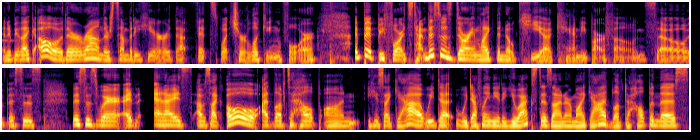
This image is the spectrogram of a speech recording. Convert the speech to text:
and it'd be like, oh, they're around. There's somebody here that fits what you're looking for. A bit before its time. This was during like the Nokia candy bar phone. So this is this is where and and I I was like, oh, I'd love to help on. He's like, yeah, we de- we definitely need a UX designer. I'm like, yeah, I'd love to help in this.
